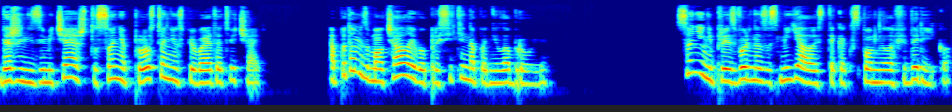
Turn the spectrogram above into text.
даже не замечая, что Соня просто не успевает отвечать. А потом замолчала и вопросительно подняла брови. Соня непроизвольно засмеялась, так как вспомнила Федерико.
